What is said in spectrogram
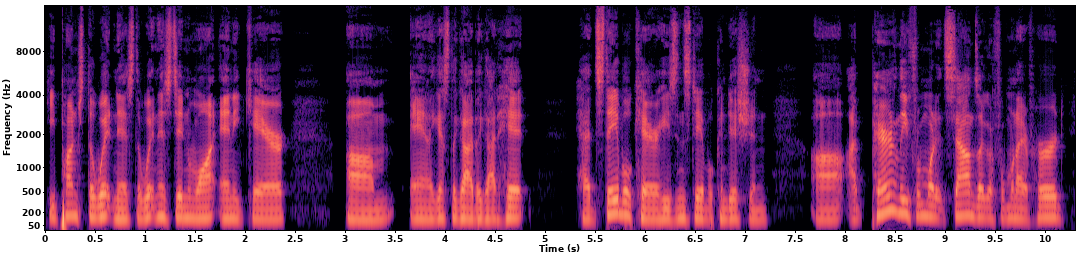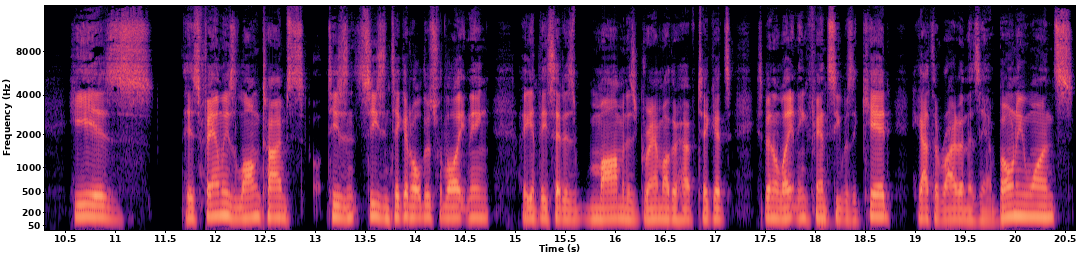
He punched the witness. The witness didn't want any care. Um, and I guess the guy that got hit had stable care. He's in stable condition. Uh, apparently, from what it sounds like, or from what I've heard, he is his family's longtime season season ticket holders for the Lightning. I think they said his mom and his grandmother have tickets. He's been a Lightning fan since he was a kid. He got the ride on the Zamboni once.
